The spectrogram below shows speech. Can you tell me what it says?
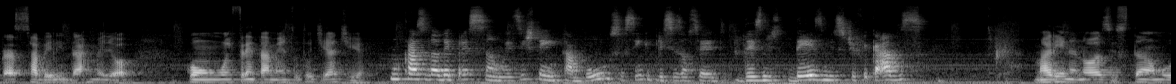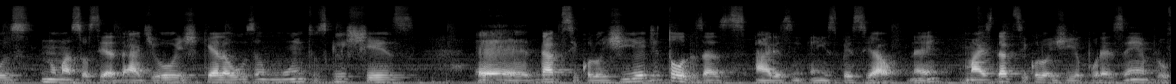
para saber lidar melhor com o enfrentamento do dia a dia. No caso da depressão, existem tabus assim que precisam ser desmistificados? Marina, nós estamos numa sociedade hoje que ela usa muitos clichês é, da psicologia e de todas as áreas em, em, especial, né? Mas da psicologia, por exemplo,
